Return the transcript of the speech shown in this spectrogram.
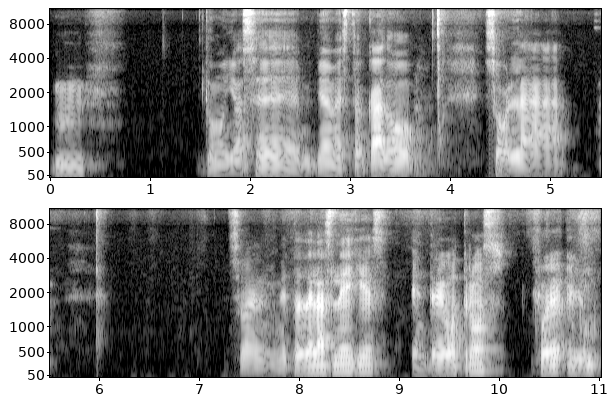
Mm, como ya sé, ya me he destacado sobre la sobre el método de las leyes, entre otros, fue el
